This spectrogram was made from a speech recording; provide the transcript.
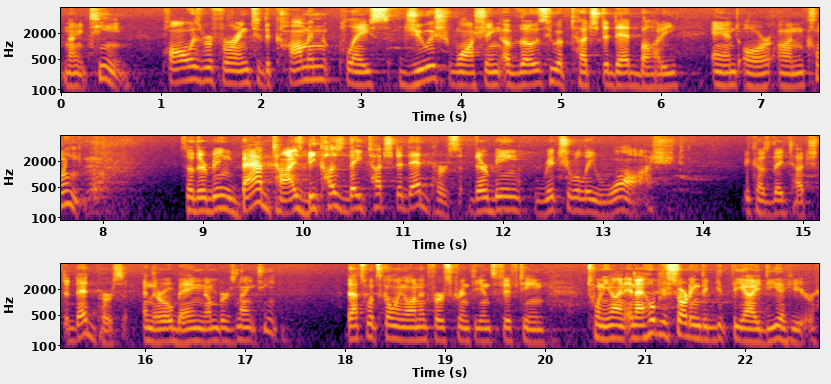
19. Paul is referring to the commonplace Jewish washing of those who have touched a dead body and are unclean. So they're being baptized because they touched a dead person. They're being ritually washed because they touched a dead person, and they're obeying Numbers 19. That's what's going on in 1 Corinthians 15 29. And I hope you're starting to get the idea here.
